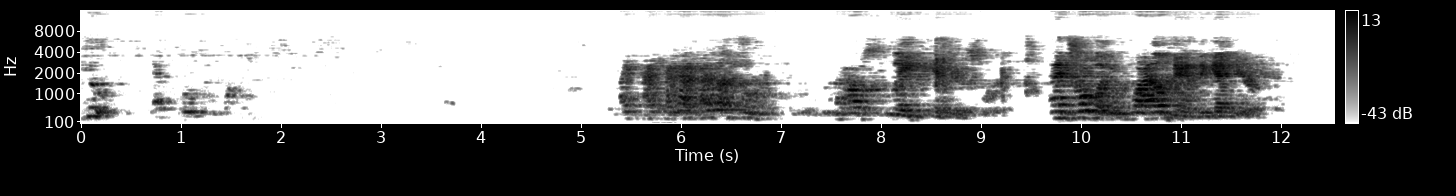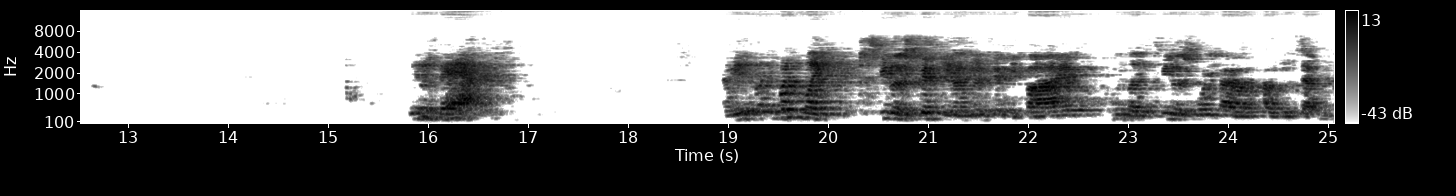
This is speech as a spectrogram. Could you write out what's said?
you? I, I, house late to get to this work. And I drove like a wild man to get here. It was bad. I mean, it wasn't like speed is 50 and I'm doing 55. It was like speed is 45 and I was doing 75.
